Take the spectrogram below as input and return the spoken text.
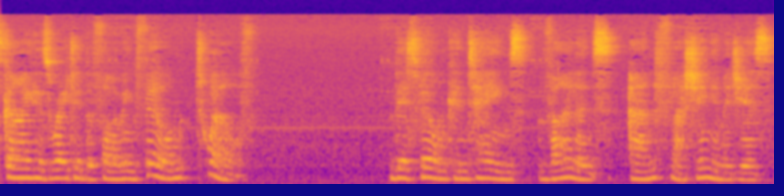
Sky has rated the following film 12. This film contains violence and flashing images.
